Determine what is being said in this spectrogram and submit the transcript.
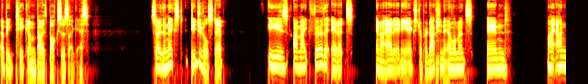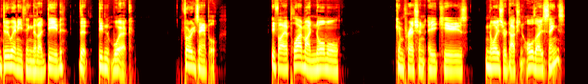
a big tick on both boxes, I guess? So the next digital step is I make further edits and I add any extra production elements and I undo anything that I did that didn't work. For example, if I apply my normal compression, EQs, noise reduction, all those things,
